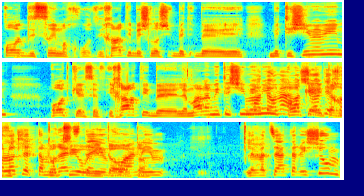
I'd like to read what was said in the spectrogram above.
עוד 20 אחוז איחרתי ב-90 ימים עוד כסף איחרתי בלמעלה מ-90 כלומר, ימים אתה אומר, תח- יכולות לתמרץ את. היבואנים לבצע את הרישום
